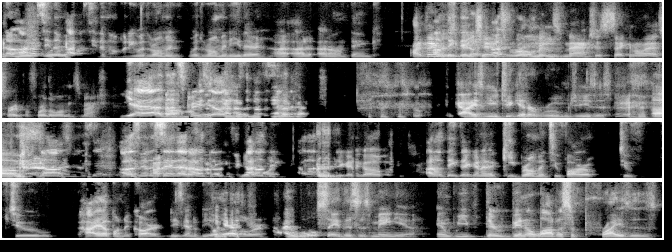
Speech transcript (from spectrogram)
No, I don't see them. I don't see them opening with Roman with Roman either. I I, I don't think. I think I don't there's a think they good don't- chance I- Roman's match is second to last, right before the women's match. Yeah, that's Oh, crazy. I was just about to say that. guys, you two get a room, Jesus. Um, No, I was gonna say. I was gonna say that. I don't think. That's a good I don't point. think. I don't think they're gonna go. I don't think they're gonna keep Roman too far, too too high up on the card. He's gonna be a Well, little guys, lower. I will say this is Mania, and we've there have been a lot of surprises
